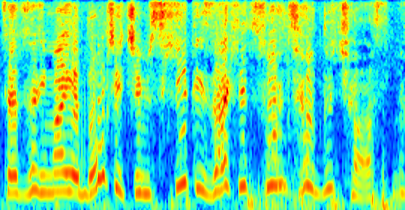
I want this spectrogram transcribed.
Це займає довше, ніж схід і захід сонця одночасно.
